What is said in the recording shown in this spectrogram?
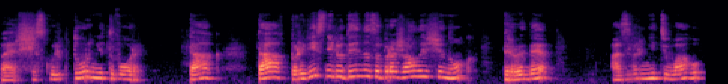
Перші скульптурні твори. Так, так, первісні людини зображали жінок 3D. А зверніть увагу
